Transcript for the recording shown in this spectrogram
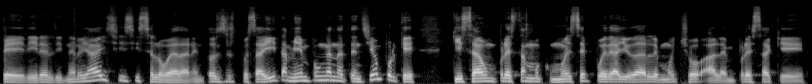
pedir el dinero y, ay, sí, sí, se lo voy a dar. Entonces, pues ahí también pongan atención porque quizá un préstamo como ese puede ayudarle mucho a la empresa que,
